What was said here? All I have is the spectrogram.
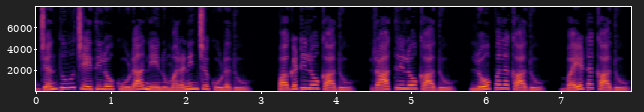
జంతువు చేతిలో కూడా నేను మరణించకూడదు. పగటిలో కాదు. రాత్రిలో కాదు. లోపల కాదు. బయట కాదు.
